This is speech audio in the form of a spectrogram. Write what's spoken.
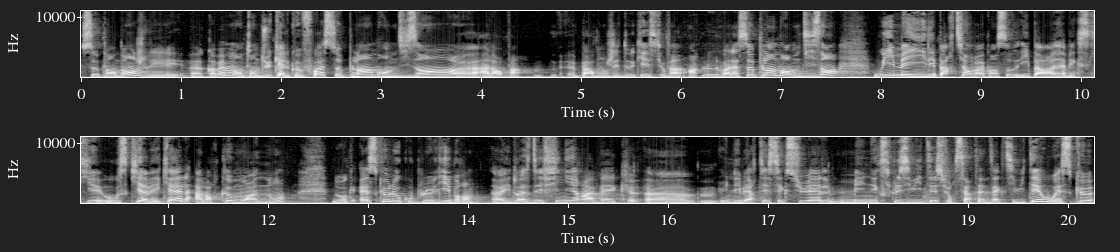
Cependant, je l'ai euh, quand même entendu quelquefois se plaindre en me disant, euh, alors, enfin, pardon, j'ai deux questions. Enfin, voilà, se plaindre en me disant, oui, mais il est parti en vacances, il part avec ski, au ski avec elle, alors que moi non. Donc, est-ce que le couple libre, euh, il doit se définir avec euh, une liberté sexuelle, mais une exclusivité sur certaines activités, ou est-ce que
